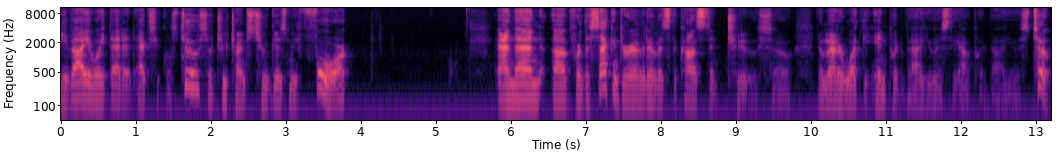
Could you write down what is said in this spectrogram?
Evaluate that at x equals 2, so 2 times 2 gives me 4. And then uh, for the second derivative, it's the constant 2. So no matter what the input value is, the output value is 2.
